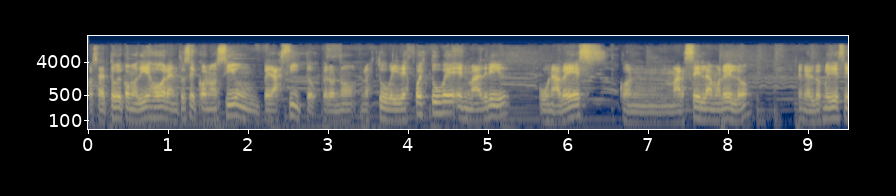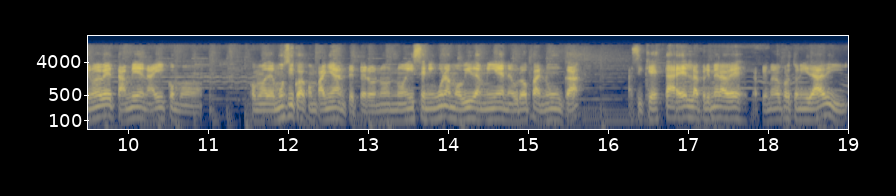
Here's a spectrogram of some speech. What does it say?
o sea, estuve como 10 horas, entonces conocí un pedacito, pero no, no estuve. Y después estuve en Madrid una vez con Marcela Morelo, en el 2019, también ahí como, como de músico acompañante, pero no, no hice ninguna movida mía en Europa nunca. Así que esta es la primera vez, la primera oportunidad y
